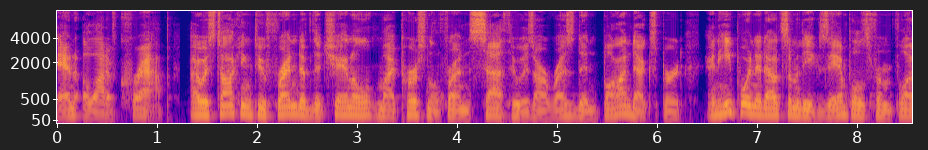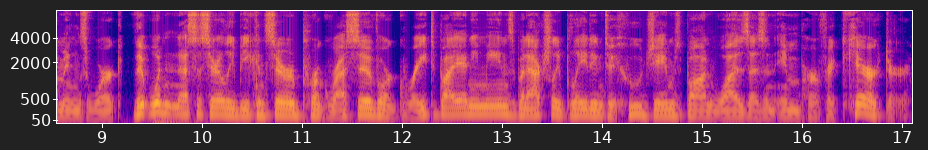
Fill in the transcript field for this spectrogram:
and a lot of crap. I was talking to friend of the channel, my personal friend Seth, who is our resident Bond expert, and he pointed out some of the examples from Fleming's work that wouldn't necessarily be considered progressive or great by any means, but actually played into who James Bond was as an imperfect character.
